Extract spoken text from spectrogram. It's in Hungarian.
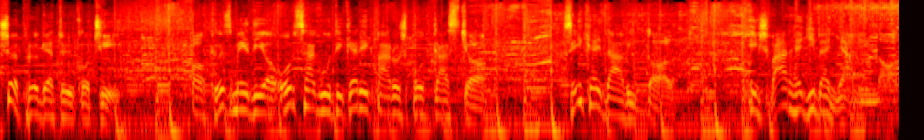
Söprögető kocsi. A Közmédia országúti kerékpáros podcastja Székely Dáviddal és Várhegyi Benyáminnal.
